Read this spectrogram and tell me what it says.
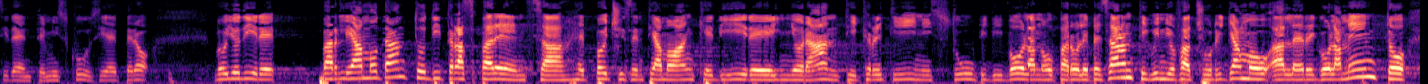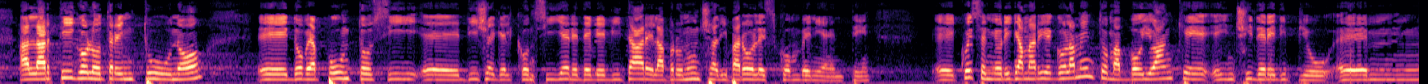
Presidente, mi scusi, eh, però voglio dire, parliamo tanto di trasparenza e poi ci sentiamo anche dire ignoranti, cretini, stupidi, volano parole pesanti, quindi io faccio un richiamo al regolamento, all'articolo 31 eh, dove appunto si eh, dice che il consigliere deve evitare la pronuncia di parole sconvenienti. Eh, questo è il mio richiamo al regolamento, ma voglio anche incidere di più. Eh,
